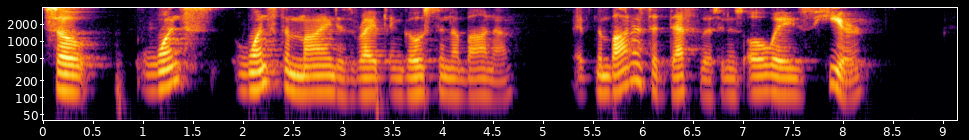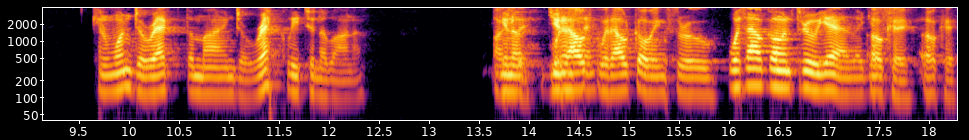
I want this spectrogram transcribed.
So once once the mind is ripe and goes to nibbana, If Nibbana is the deathless and is always here, can one direct the mind directly to Nibbana? You know, you without, know without going through. Without going through, yeah. Like if, okay, okay.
